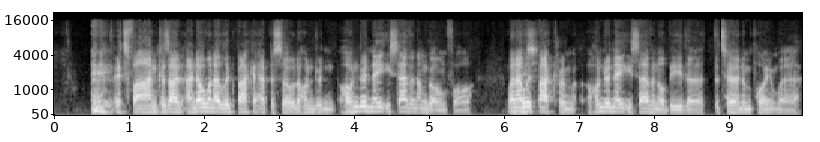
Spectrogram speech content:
it's fine because I, I know when I look back at episode 100, 187, I'm going for. When nice. I look back from 187, will be the the turning point where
